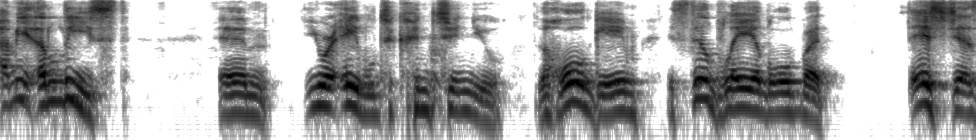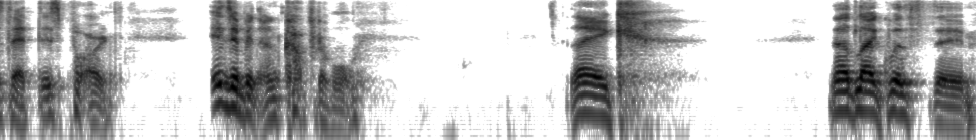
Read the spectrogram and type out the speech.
I mean, at least um, you are able to continue the whole game. It's still playable, but it's just that this part is a bit uncomfortable. Like, not like with the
